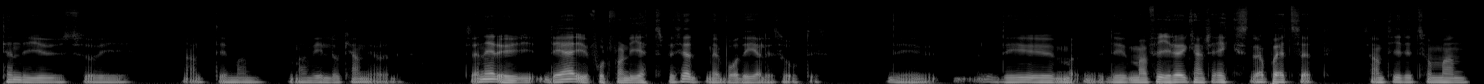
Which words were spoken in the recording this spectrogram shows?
tänder ljus och vi allt det man, man vill och kan göra. Liksom. Sen är det ju, det är ju fortfarande jättespeciellt med både Elis och Otis. Det, det ju, det man firar ju kanske extra på ett sätt samtidigt som man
